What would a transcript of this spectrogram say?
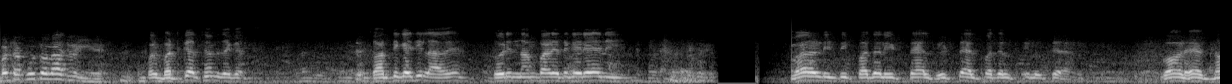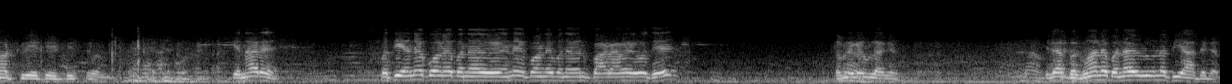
ભટકવું તો ના જોઈએ. પણ ભટકે છે ને જગત? શાંતિ કઈથી લાવે? થોડી નામ પાડે તો કઈ રહે નહીં. World is the puzzle itself itself puzzle થયેલું છે God has not created this world કે ના રે? પછી એને કોને બનાવ્યો એને કોને બનાવ્યો પાર આવે એવો છે? તમને કેમ લાગે? એટલે ભગવાને બનાવેલું નથી આ જગત.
